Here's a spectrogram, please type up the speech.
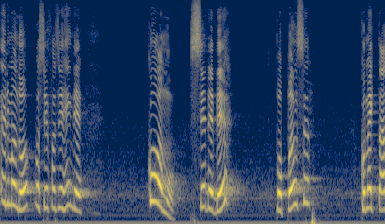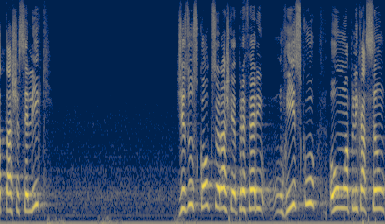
Ele mandou você fazer render. Como? CDB? Poupança? Como é que está a taxa Selic? Jesus, qual que o senhor acha que é? prefere um risco ou uma aplicação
